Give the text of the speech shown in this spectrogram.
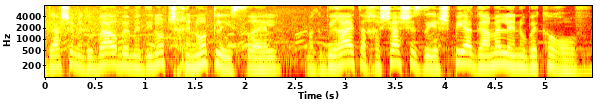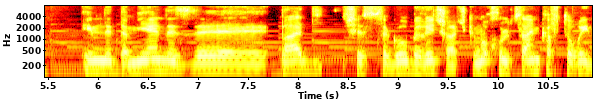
העובדה שמדובר במדינות שכנות לישראל מגבירה את החשש שזה ישפיע גם עלינו בקרוב. אם נדמיין איזה בד שסגור בריצ'ראץ', כמו חולצה עם כפתורים,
